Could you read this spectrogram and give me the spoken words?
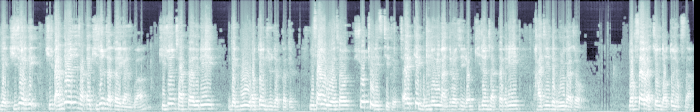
네, 기존, 이게, 기- 만들어진 작가, 기존 작가 얘기하는 거야. 기존 작가들이, 근데 뭐, 어떤 기존 작가들? 이상을 위해서 쇼트 리스티드, 짧게 목록이 만들어진 이런 기존 작가들이 가지는데 뭘 가져? 역사를 갖죠. 근데 어떤 역사?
